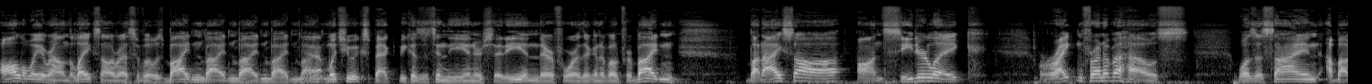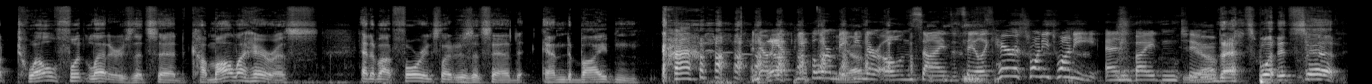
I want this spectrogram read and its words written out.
all the way around the lakes, all the rest of it was Biden, Biden, Biden, Biden, Biden, which you expect because it's in the inner city, and therefore they're going to vote for Biden. But I saw on Cedar Lake, right in front of a house, was a sign about 12 foot letters that said Kamala Harris, and about four inch letters that said and Biden. I know, yeah, people are making Yep. their own signs that say like Harris 2020 and Biden too. That's what it said.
